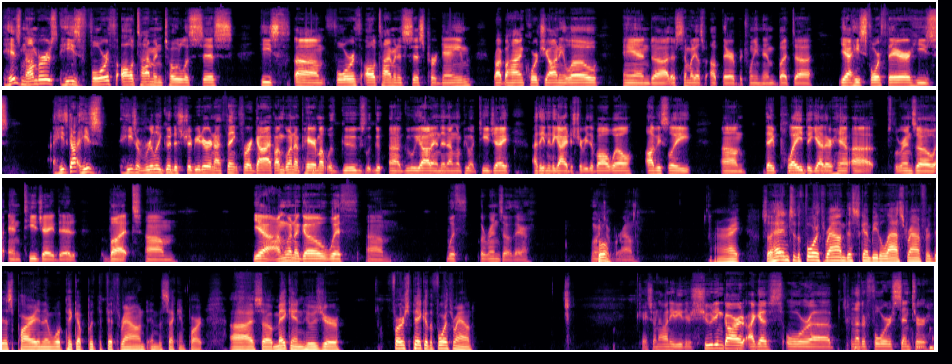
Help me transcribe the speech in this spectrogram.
his numbers. He's fourth all time in total assists. He's um, fourth all time in assists per game, right behind Corchiani Lowe, and uh, there's somebody else up there between him. But uh, yeah, he's fourth there. He's he's got he's he's a really good distributor, and I think for a guy, if I'm going to pair him up with Googs, uh, Gugliotta, and then I'm going to put with TJ, I think the guy to distribute the ball well. Obviously, um, they played together. Him, uh, Lorenzo and TJ did, but um, yeah, I'm going to go with um, with Lorenzo there. Cool. Brown. All right. So heading to the fourth round, this is going to be the last round for this part, and then we'll pick up with the fifth round in the second part. Uh, so, Macon, who's your first pick of the fourth round? Okay, so now I need either shooting guard, I guess, or uh, another forward center.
